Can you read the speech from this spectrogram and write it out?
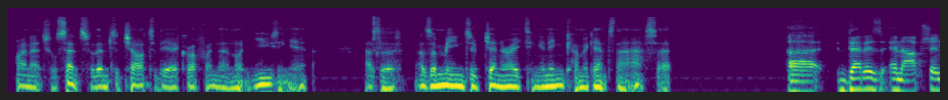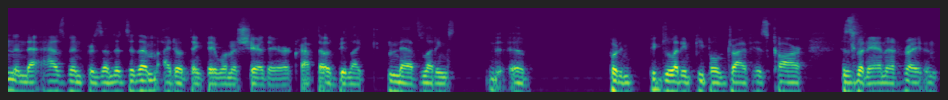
financial sense for them to charter the aircraft when they're not using it as a as a means of generating an income against that asset. Uh, that is an option, and that has been presented to them. I don't think they want to share their aircraft. That would be like Nev letting uh, putting letting people drive his car, his banana, right? And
